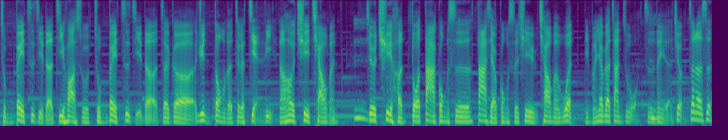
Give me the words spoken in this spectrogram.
准备自己的计划书，准备自己的这个运动的这个简历，然后去敲门。嗯，就去很多大公司、大小公司去敲门问你们要不要赞助我之类的，就真的是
